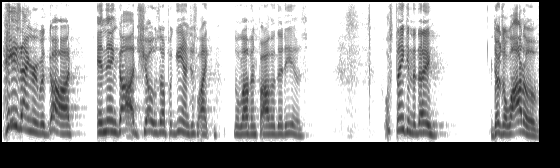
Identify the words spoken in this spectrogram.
He's angry with God. And then God shows up again, just like the loving father that he is. I was thinking today, there's a lot of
